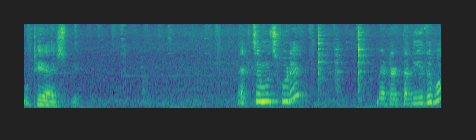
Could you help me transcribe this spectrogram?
উঠে আসবে। এক চামচ করে ব্যাটারটা দিয়ে দেবো।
